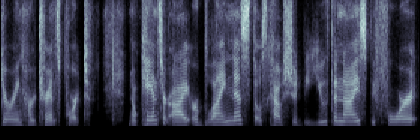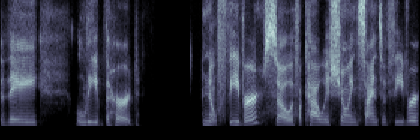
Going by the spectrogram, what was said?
during her transport. Now, cancer eye or blindness, those cows should be euthanized before they leave the herd. No fever. So if a cow is showing signs of fever,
